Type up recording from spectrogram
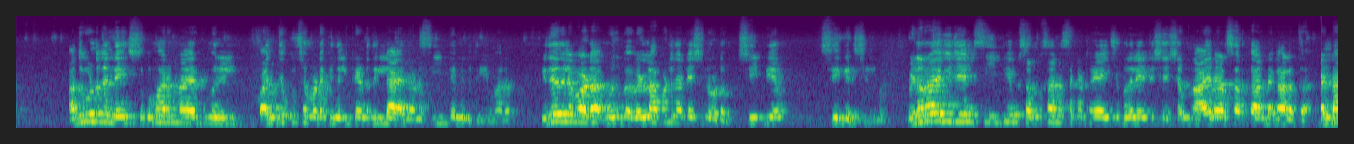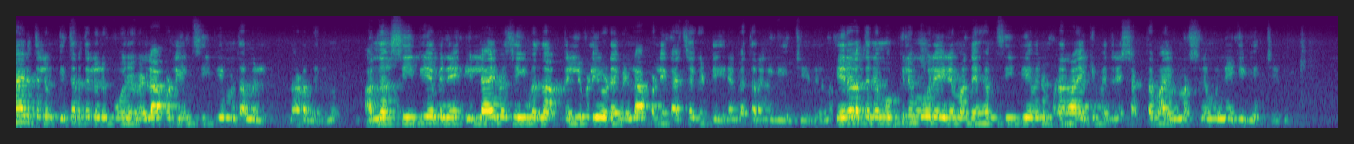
അതുകൊണ്ട് തന്നെ സുകുമാരൻ നായർക്ക് മുന്നിൽ പഞ്ചപുച്ഛമടക്കി നിൽക്കേണ്ടതില്ല എന്നാണ് സി പി എമ്മിന്റെ തീരുമാനം. ഇതേ നിലപാട് മുൻപ് വെള്ളാപ്പള്ളി നടേശനോടും C P M സ്വീകരിച്ചിരുന്നു. Pinarayi Vijayan C P M സംസ്ഥാന സെക്രട്ടറിയായി ചുമതലയേറ്റ ശേഷം നായനാർ സർക്കാരിന്റെ കാലത്ത് രണ്ടായിരത്തിലും ഇത്തരത്തിലൊരു പോര് വെള്ളാപ്പള്ളിയും സി പി എമ്മും തമ്മിൽ നടന്നിരുന്നു. അന്ന് സി പി എമ്മിനെ ഇല്ലായ്മ ചെയ്യുമെന്ന വെല്ലുവിളിയോടെ വെള്ളാപ്പള്ളി കച്ചകെട്ടി രംഗത്തിറങ്ങുകയും ചെയ്തിരുന്നു. കേരളത്തിന്റെ മുക്കിലും മൂലയിലും അദ്ദേഹം സി പി എമ്മിനും പിണറായിക്കുമെതിരെ ശക്തമായ വിമർശനം ഉന്നയിക്കുകയും ചെയ്തു.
